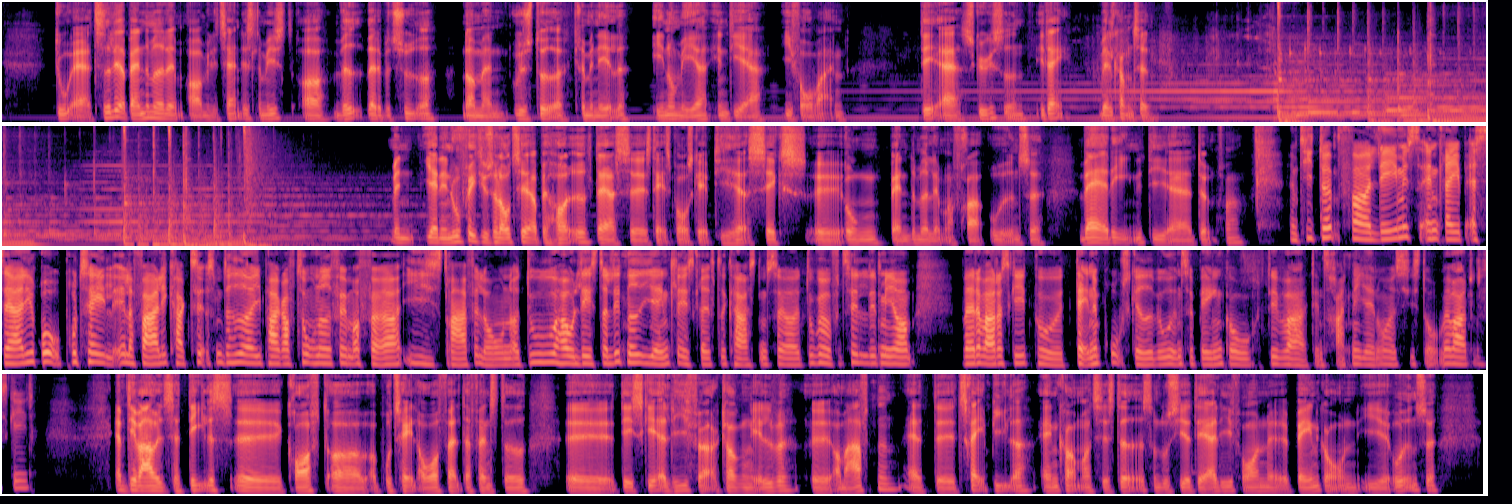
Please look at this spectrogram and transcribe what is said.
Du er tidligere bandemedlem og militant islamist, og ved, hvad det betyder, når man udstøder kriminelle endnu mere, end de er i forvejen. Det er skyggesiden i dag. Velkommen til. Men Janne, nu fik de jo så lov til at beholde deres øh, statsborgerskab, de her seks øh, unge bandemedlemmer fra Odense. Hvad er det egentlig, de er dømt for? Jamen, De er dømt for lægemesangreb af særlig rå, brutal eller farlig karakter, som det hedder i paragraf 245 i straffeloven. Og du har jo læst dig lidt ned i anklageskriftet, Carsten, så du kan jo fortælle lidt mere om, hvad der var, der skete på Dannebrogsgade ved Odense Banegård. Det var den 13. januar sidste år. Hvad var det, der skete? Jamen, det var jo et særdeles øh, groft og, og brutalt overfald, der fandt sted. Øh, det sker lige før kl. 11 øh, om aftenen, at øh, tre biler ankommer til stedet, som du siger, det er lige foran øh, banegården i øh, Odense.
